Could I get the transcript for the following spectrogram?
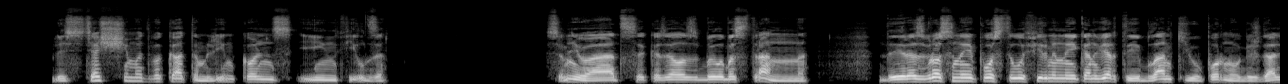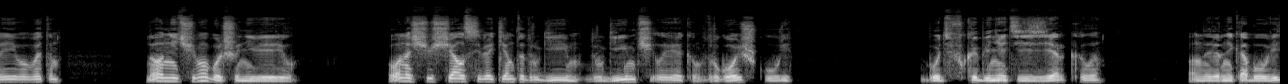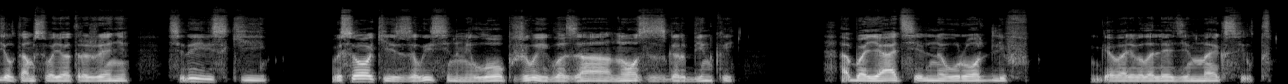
блестящим адвокатом Линкольнс и Инфилдза? Сомневаться, казалось, было бы странно, да и разбросанные по столу фирменные конверты и бланки упорно убеждали его в этом, но он ничему больше не верил. Он ощущал себя кем-то другим, другим человеком, в другой шкуре. Будь в кабинете зеркало, он наверняка бы увидел там свое отражение, седые виски, высокий с залысинами лоб, живые глаза, нос с горбинкой. «Обаятельно уродлив», — говорила леди Мэксфилд.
